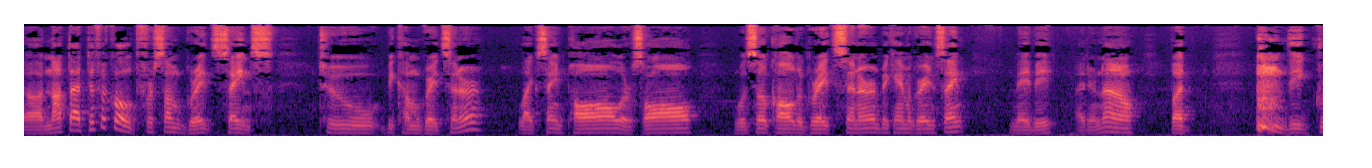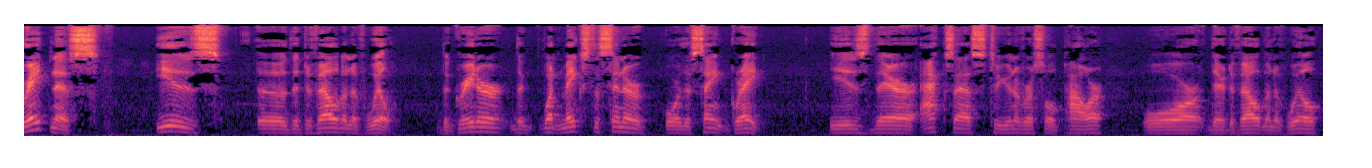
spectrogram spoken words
Uh, not that difficult for some great saints to become great sinner, like Saint Paul or Saul was so called a great sinner and became a great saint. Maybe I don't know, but the greatness is uh, the development of will. The greater, the what makes the sinner or the saint great is their access to universal power, or their development of will,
